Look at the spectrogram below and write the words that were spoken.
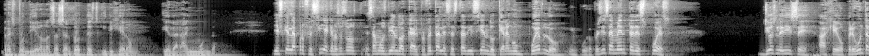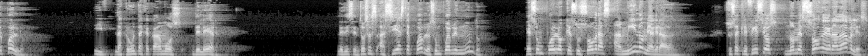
Respondieron los sacerdotes y dijeron, quedará inmunda. Y es que la profecía que nosotros estamos viendo acá, el profeta les está diciendo que eran un pueblo impuro. Precisamente después, Dios le dice a Geo, pregunta al pueblo. Y las preguntas que acabamos de leer. Le dice, entonces así este pueblo, es un pueblo inmundo. Es un pueblo que sus obras a mí no me agradan. Sus sacrificios no me son agradables.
